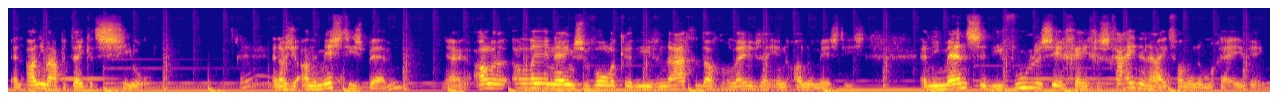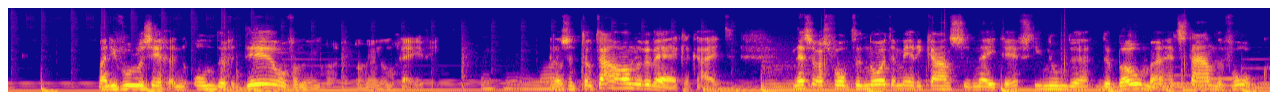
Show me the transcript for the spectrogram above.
En anima betekent ziel. En als je animistisch bent, ja, alle, alle inheemse volkeren die vandaag de dag nog leven, zijn in animistisch. En die mensen die voelen zich geen gescheidenheid van hun omgeving, maar die voelen zich een onderdeel van hun, van hun omgeving. Mhm, en dat is een totaal andere werkelijkheid. Net zoals bijvoorbeeld de Noord-Amerikaanse natives, die noemden de bomen het staande volk.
